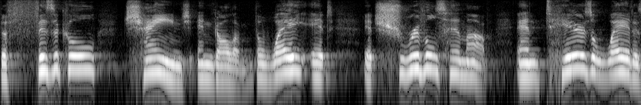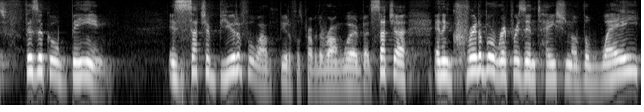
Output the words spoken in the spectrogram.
the physical change in Gollum, the way it, it shrivels him up and tears away at his physical being is such a beautiful, well, beautiful is probably the wrong word, but such a, an incredible representation of the way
